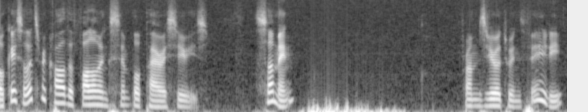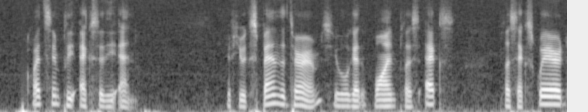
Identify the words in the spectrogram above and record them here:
Okay, so let's recall the following simple power series. Summing from 0 to infinity, quite simply x to the n. If you expand the terms, you will get 1 plus x plus x squared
